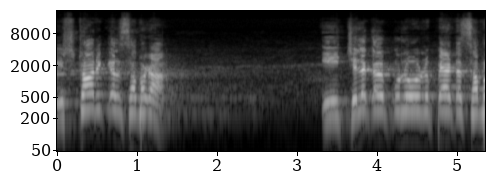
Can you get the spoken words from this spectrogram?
హిస్టారికల్ సభగా ఈ చిలకపులూరుపేట సభ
